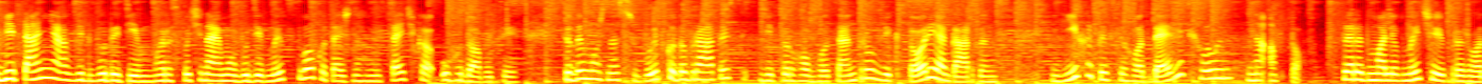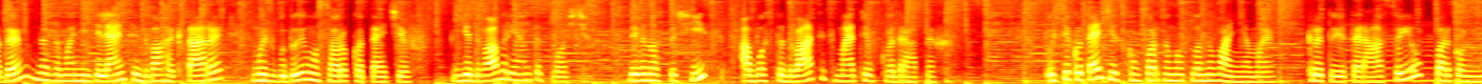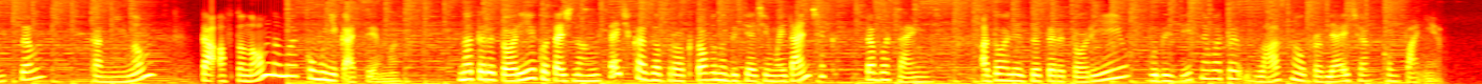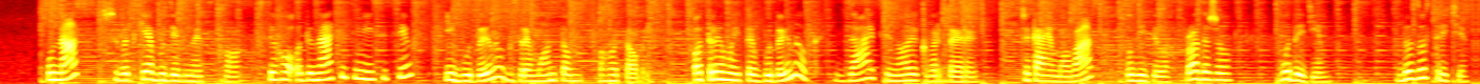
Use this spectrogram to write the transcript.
Вітання від Буде Дім. Ми розпочинаємо будівництво котежного містечка у Годовиці. Сюди можна швидко добратись від торгового центру Вікторія Гарденс. Їхати всього 9 хвилин на авто. Серед мальовничої природи на земельній ділянці 2 гектари ми збудуємо 40 котеджів. Є два варіанти площ: 96 або 120 метрів квадратних. Усі котеджі з комфортними плануваннями, критою терасою, паркомісцем, каміном та автономними комунікаціями. На території котеджного містечка запроектовано дитячий майданчик та басейн. А догляд за територією буде здійснювати власна управляюча компанія. У нас швидке будівництво, всього 11 місяців, і будинок з ремонтом готовий. Отримайте будинок за ціною квартири. Чекаємо вас у відділах продажу. Буде дім. До зустрічі!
